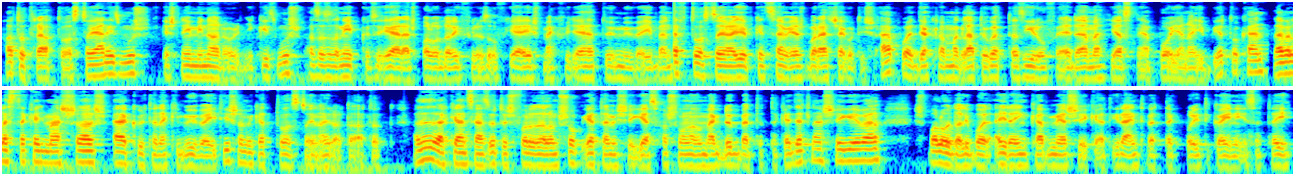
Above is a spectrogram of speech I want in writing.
Hatott rá a tolsztojanizmus és némi narodnikizmus, azaz a népközi járás baloldali filozófiája is megfigyelhető műveiben. F. Tolsztoyan egyébként személyes barátságot is ápolt, gyakran meglátogatta az írófejedelmet Jasznál poljanai birtokán, leveleztek egymással, és elküldte neki műveit is, amiket Tolstoy nagyra tartott. Az 1905-ös forradalom sok értelmiségihez hasonlóan megdöbbentettek egyetlenségével, és baloldaliból egyre inkább mérsékelt irányt vettek politikai nézetei.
